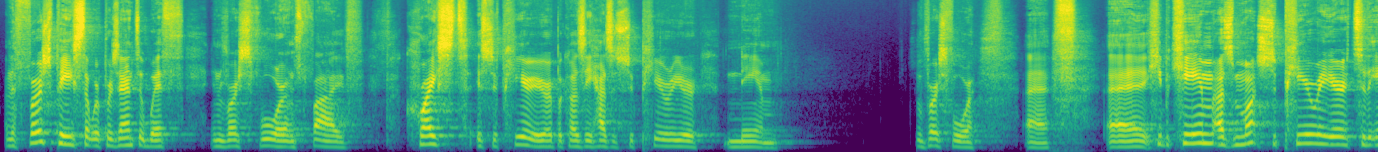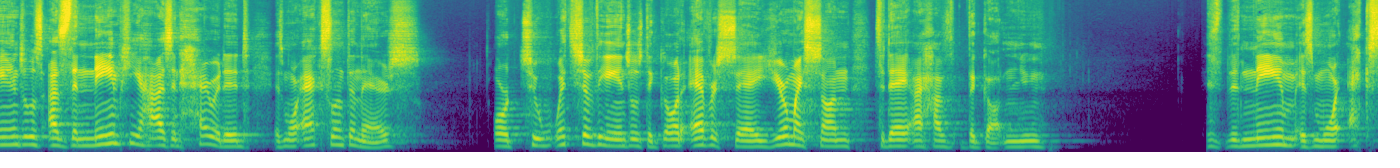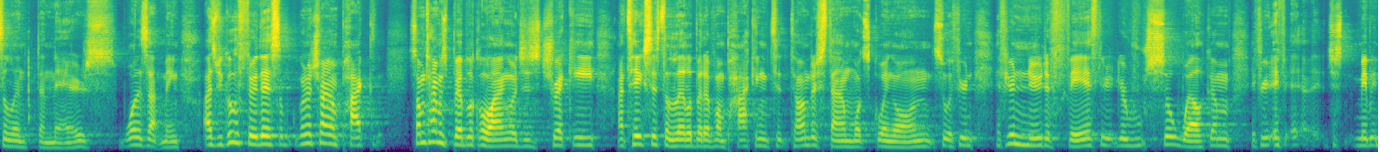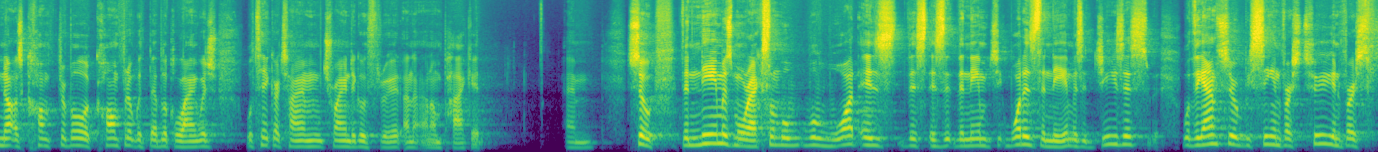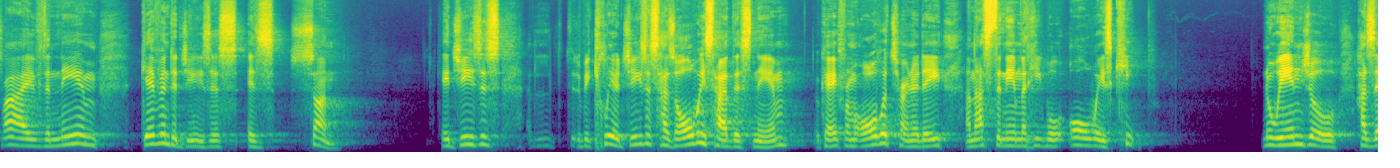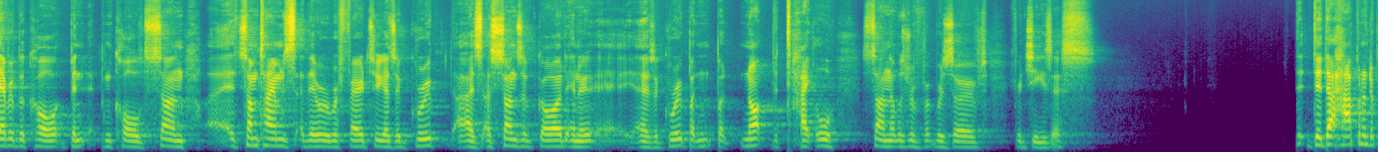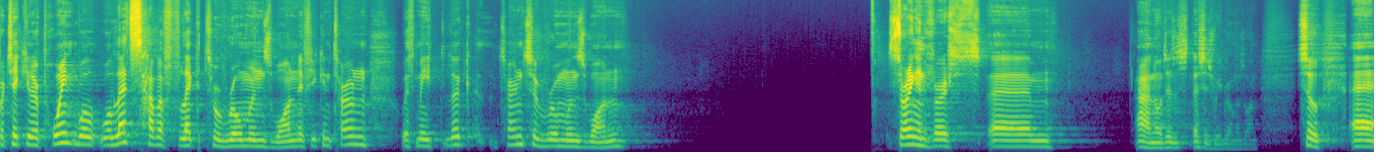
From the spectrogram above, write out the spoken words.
And the first piece that we're presented with in verse 4 and 5 Christ is superior because he has a superior name. So, verse 4 uh, uh, He became as much superior to the angels as the name he has inherited is more excellent than theirs. Or to which of the angels did God ever say, You're my son, today I have begotten you? The name is more excellent than theirs. What does that mean? As we go through this, I'm going to try and unpack. Sometimes biblical language is tricky and takes just a little bit of unpacking to, to understand what's going on. So if you're, if you're new to faith, you're, you're so welcome. If you're if, uh, just maybe not as comfortable or confident with biblical language, we'll take our time trying to go through it and, and unpack it. Um, so the name is more excellent. Well, well, what is this? Is it the name? What is the name? Is it Jesus? Well, the answer we see in verse 2 and verse 5. The name given to Jesus is Son. Okay, Jesus, to be clear, Jesus has always had this name, okay, from all eternity, and that's the name that he will always keep. No angel has ever been called, son. Uh, sometimes they were referred to as a group, as, as sons of God in a, as a group, but, but not the title son that was reserved for Jesus. Did that happen at a particular point? Well, well, let's have a flick to Romans 1. If you can turn with me, look, turn to Romans 1. Starting in verse, um, ah, no, let's just read Romans 1. So, uh,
